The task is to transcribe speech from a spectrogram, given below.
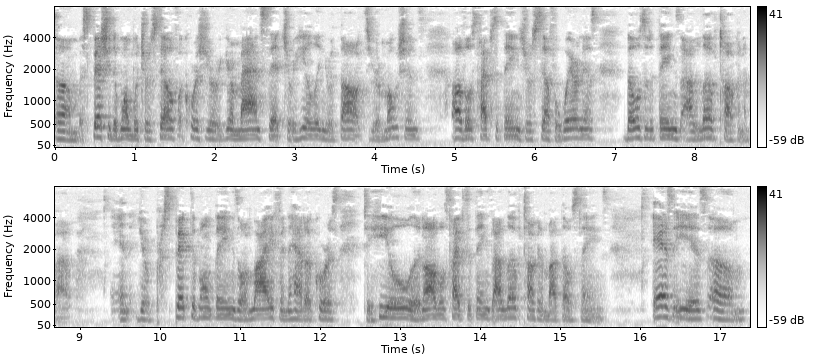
um, especially the one with yourself. Of course, your your mindset, your healing, your thoughts, your emotions, all those types of things, your self awareness. Those are the things I love talking about, and your perspective on things, on life, and how to, of course, to heal and all those types of things. I love talking about those things, as is. Um,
